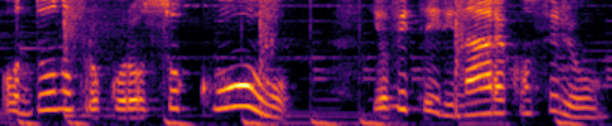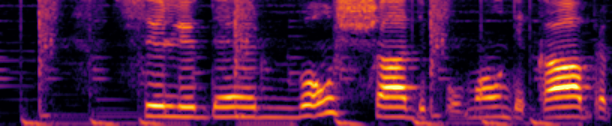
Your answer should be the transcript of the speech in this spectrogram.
O dono procurou socorro e o veterinário aconselhou: Se lhe der um bom chá de pulmão de cabra,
